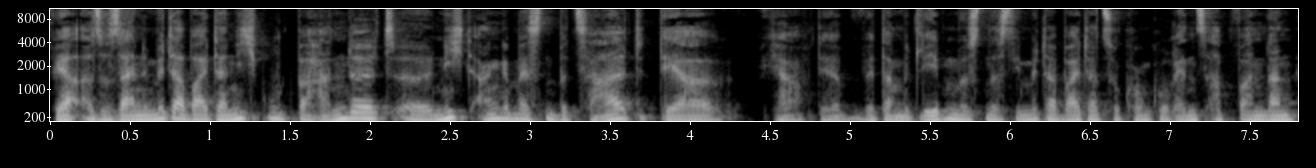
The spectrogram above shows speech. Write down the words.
Wer also seine Mitarbeiter nicht gut behandelt, äh, nicht angemessen bezahlt, der, ja, der wird damit leben müssen, dass die Mitarbeiter zur Konkurrenz abwandern.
